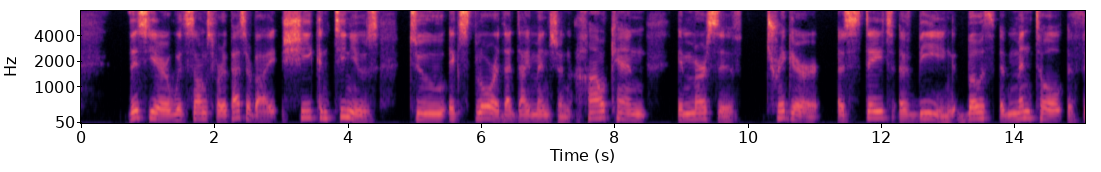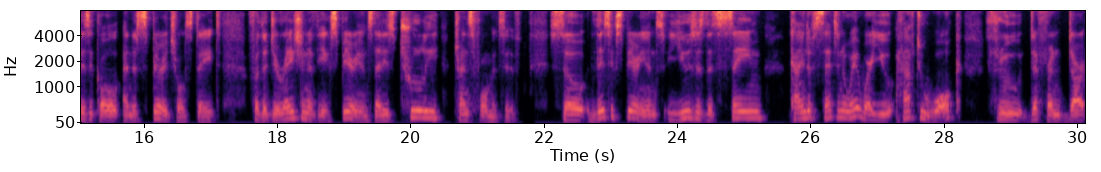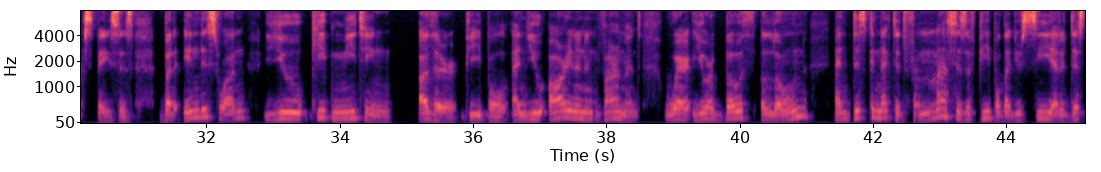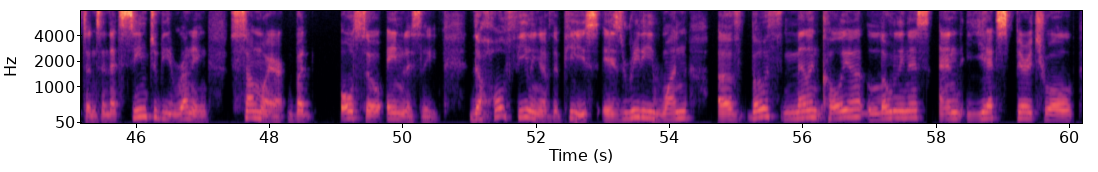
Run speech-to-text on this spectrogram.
This year, with Songs for a Passerby, she continues to explore that dimension. How can immersive trigger a state of being, both a mental, a physical, and a spiritual state for the duration of the experience that is truly transformative. So, this experience uses the same kind of set in a way where you have to walk through different dark spaces. But in this one, you keep meeting other people and you are in an environment where you're both alone and disconnected from masses of people that you see at a distance and that seem to be running somewhere, but also aimlessly. The whole feeling of the piece is really one of both melancholia, loneliness, and yet spiritual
